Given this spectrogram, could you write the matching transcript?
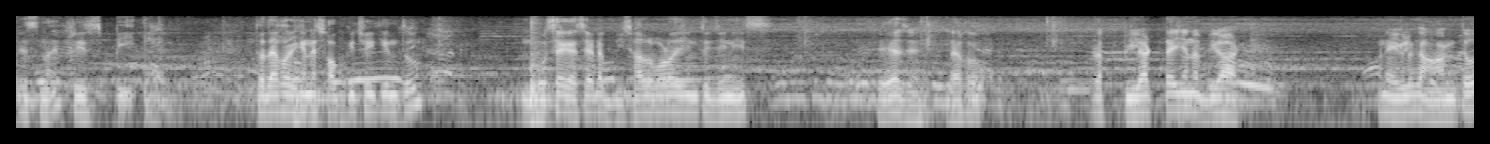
বেশ নয় ফ্রিসবি তো দেখো, এখানে সব কিছুই কিন্তু বসে গেছে। এটা বিশাল বড় কিন্তু জিনিস। ঠিক আছে, দেখো। এটা পিলারটাই যেন বিরাট। মানে এগুলোকে আনতেও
